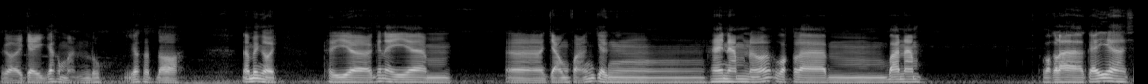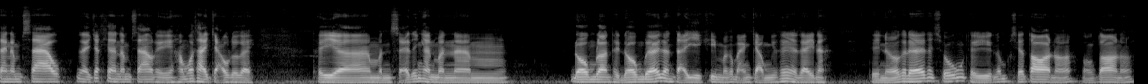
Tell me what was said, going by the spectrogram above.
Rồi cây rất là mạnh luôn rất là to. Đó mấy người thì uh, cái này uh, à, trồng khoảng chừng 2 năm nữa hoặc là 3 năm. Hoặc là cái à, sang năm sau cái này chắc sang năm sau thì không có thay chậu được rồi. Thì à, mình sẽ tiến hành mình à, đôn lên thì đôn đế lên tại vì khi mà các bạn trồng như thế này đây nè thì nửa cái đế nó xuống thì nó sẽ to nữa còn to nữa.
